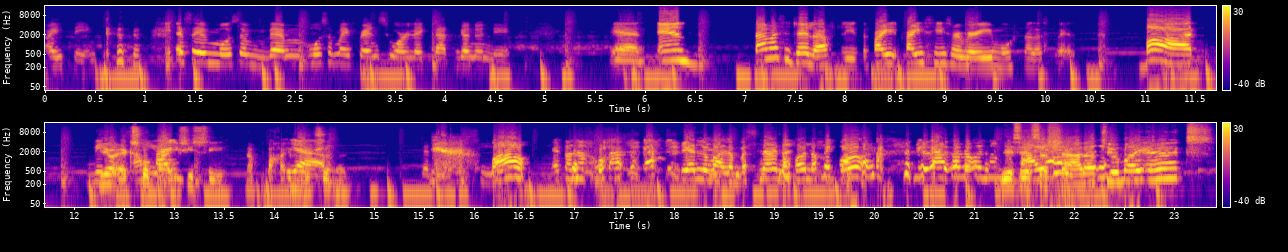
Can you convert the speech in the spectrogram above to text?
I think. Kasi most of them, most of my friends who are like that, ganon eh. Yan. And tama si Jello actually. The Pi- Pisces are very emotional as well. But, Yung ex ko Pisces eh. Napaka-emotional. Wow! Ito na po. Yan, lumalabas na. Nako, nako po. nagkakaroon ng This is a shout out to my ex!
